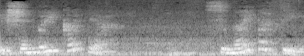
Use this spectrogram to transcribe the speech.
Stesen berikutnya. Sungai Besi.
